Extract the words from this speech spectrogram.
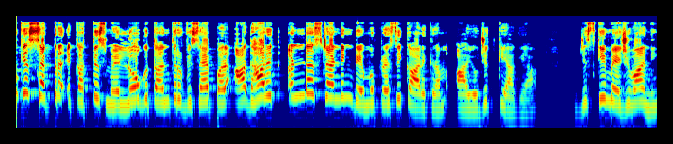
के सेक्टर 31 में लोकतंत्र विषय पर आधारित अंडरस्टैंडिंग डेमोक्रेसी कार्यक्रम आयोजित किया गया, जिसकी मेजबानी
